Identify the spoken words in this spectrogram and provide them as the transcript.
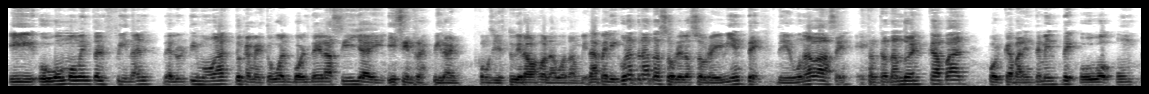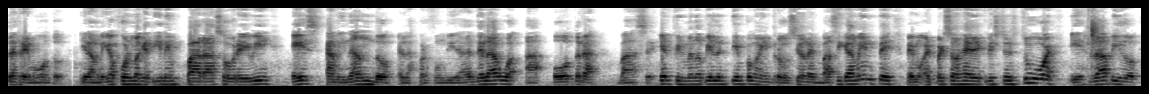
y hubo un momento al final del último acto que me tuvo el borde de la silla y, y sin respirar, como si estuviera bajo el agua también. La película trata sobre los sobrevivientes de una base, están tratando de escapar porque aparentemente hubo un terremoto y la única forma que tienen para sobrevivir es caminando en las profundidades del agua a otra base. El filme no pierde tiempo con introducciones. Básicamente vemos el personaje de Christian Stewart y rápido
